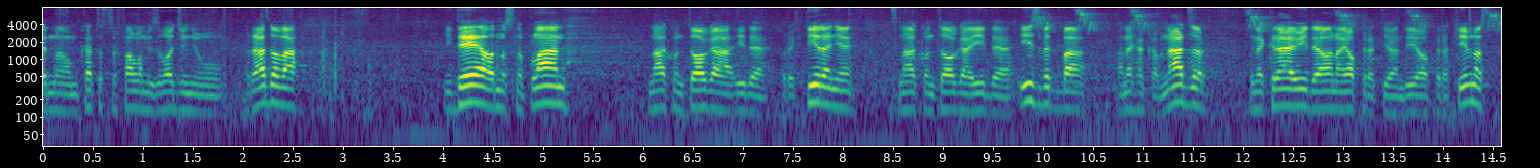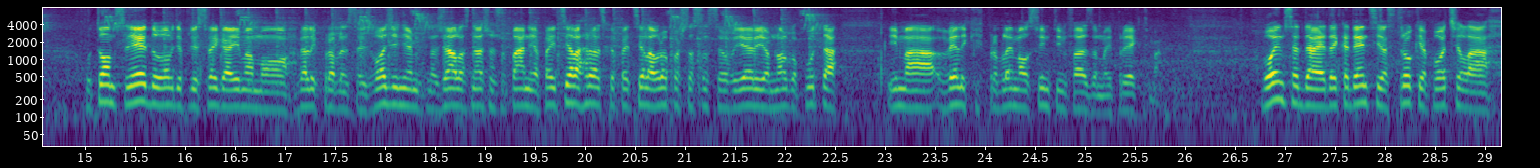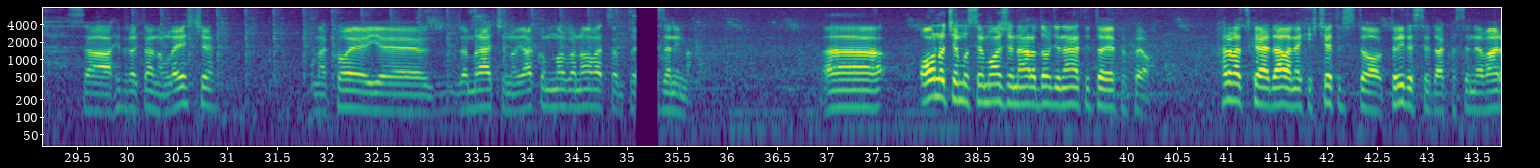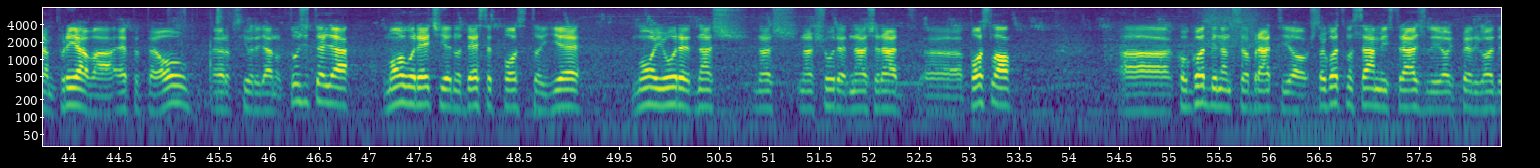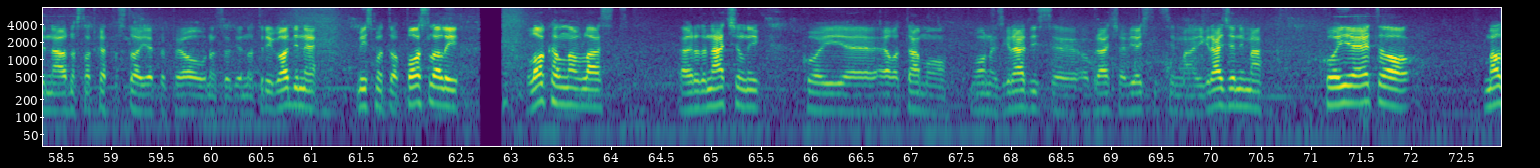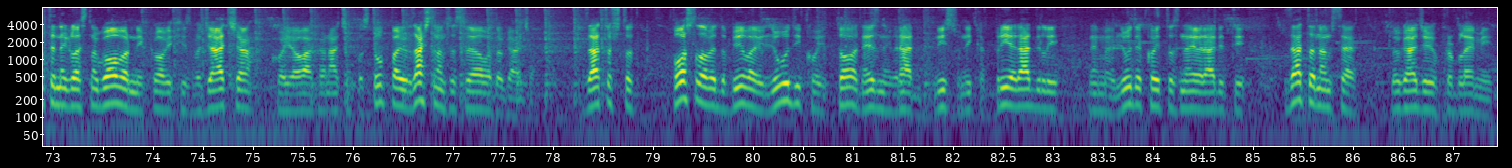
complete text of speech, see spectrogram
jednom katastrofalnom izvođenju radova. Ideja, odnosno plan, nakon toga ide projektiranje, nakon toga ide izvedba, a nekakav nadzor i na kraju ide onaj operativan dio, operativnost. U tom slijedu ovdje prije svega imamo velik problem sa izvođenjem. Nažalost, naša županija, pa i cijela Hrvatska, pa i cijela Europa, što sam se uvjerio mnogo puta, ima velikih problema u svim tim fazama i projektima. Bojim se da je dekadencija struke počela sa hidroelektranom Lešće, na koje je zamračeno jako mnogo novaca, to je zanima. ono čemu se može narod ovdje najati to je EPPO. Hrvatska je dala nekih 430, ako se ne varam, prijava EPPO-u, Europski ured javnog tužitelja. Mogu reći jedno 10% je moj ured, naš, ured, naš rad e, poslao. Kogod bi nam se obratio, što god smo sami istražili ovih pet godina, odnosno od kad postoji EPPO, odnosno jedno tri godine, mi smo to poslali. Lokalna vlast, gradonačelnik koji je evo tamo u onoj zgradi se obraća vječnicima i građanima, koji je eto maltene glasnogovornik ovih izvođača koji ovakav način postupaju. Zašto nam se sve ovo događa? Zato što poslove dobivaju ljudi koji to ne znaju raditi. Nisu nikad prije radili, nemaju ljude koji to znaju raditi. Zato nam se događaju problemi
